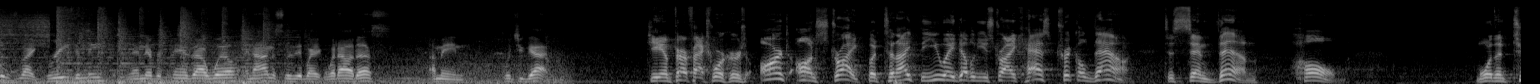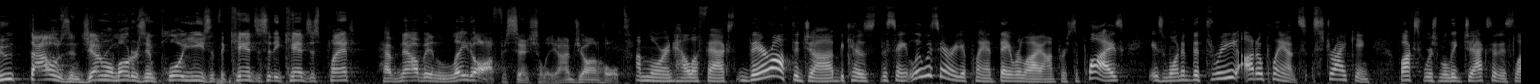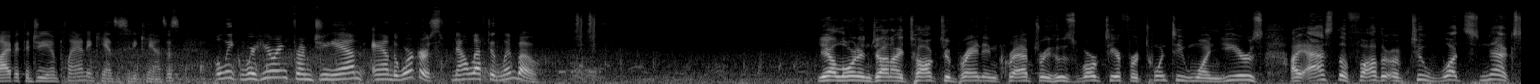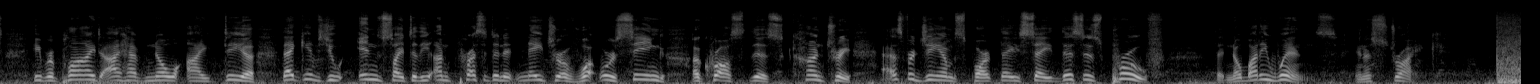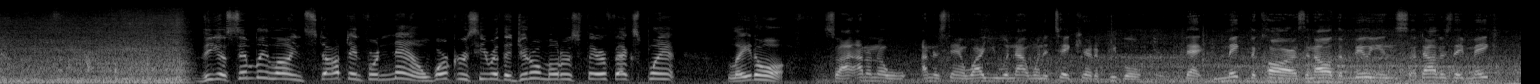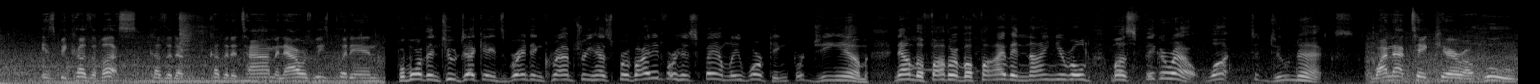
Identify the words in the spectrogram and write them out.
looks like greed to me, and that never pans out well. And honestly, like without us, I mean, what you got? GM Fairfax workers aren't on strike, but tonight the UAW strike has trickled down to send them home. More than 2,000 General Motors employees at the Kansas City, Kansas plant have now been laid off, essentially. I'm John Holt. I'm Loren Halifax. They're off the job because the St. Louis area plant they rely on for supplies is one of the three auto plants striking. Fox 4's Malik Jackson is live at the GM plant in Kansas City, Kansas. Malik, we're hearing from GM and the workers now left in limbo. Yeah, Loren and John, I talked to Brandon Crabtree, who's worked here for 21 years. I asked the father of two, what's next? He replied, I have no idea. That gives you insight to the unprecedented nature of what we're seeing across this country. As for GM's part, they say this is proof that nobody wins in a strike. The assembly line stopped, and for now, workers here at the General Motors Fairfax plant laid off. So I, I, don't know, understand why you would not want to take care of the people that make the cars and all the billions of dollars they make is because of us, because of the because of the time and hours we've put in. For more than two decades, Brandon Crabtree has provided for his family working for GM. Now the father of a five and nine year old must figure out what to do next. Why not take care of who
